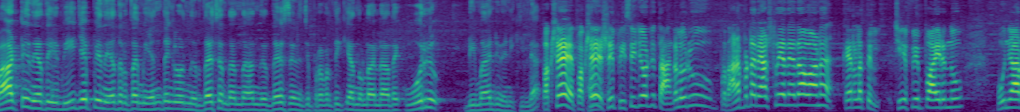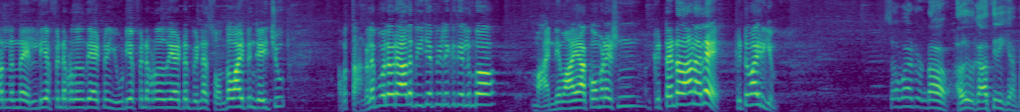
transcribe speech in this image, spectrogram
പാർട്ടി നേതൃ ബി ജെ പി നേതൃത്വം എന്തെങ്കിലും ഒരു നിർദ്ദേശം തന്നാൽ ആ നിർദ്ദേശം അനുസരിച്ച് പ്രവർത്തിക്കുക എന്നുള്ളതല്ലാതെ ഒരു ഡിമാൻഡും എനിക്കില്ല. പക്ഷേ പക്ഷേ ശ്രീ പി സി ജോർജ് താങ്കൾ ഒരു പ്രധാനപ്പെട്ട രാഷ്ട്രീയ നേതാവാണ് കേരളത്തിൽ. ചീഫ് വിപ്പ് ആയിരുന്നു. പൂഞ്ഞാറിൽ നിന്ന് എൽ ഡി എഫിന്റെ പ്രതിനിധിയായിട്ടും യു ഡി എഫിന്റെ പ്രതിനിധിയായിട്ടും പിന്നെ സ്വന്തമായിട്ടും ജയിച്ചു. അപ്പോൾ താങ്കളെ പോലെ ഒരാൾ ബി ജെ പിയിലേക്ക് ചെല്ലുമ്പോൾ മാന്യമായ അക്കോമഡേഷൻ കിട്ടേണ്ടതാണ് അല്ലേ? കിട്ടുമായിരിക്കും. സ്വാഭാവികമായിട്ടും ഉണ്ടാവാം. അത് കാത്തിരിക്കാം.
